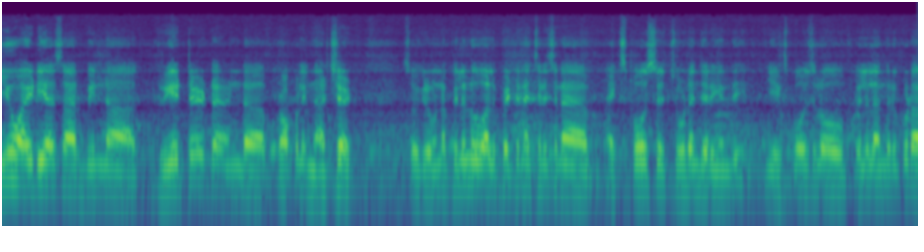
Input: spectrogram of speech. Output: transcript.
new ideas are been created and properly nurtured so ఇక్కడ ఉన్న పిల్లలు వాళ్ళు పెట్టిన చిన్న చిన్న ఎక్స్పోజ్ చూడడం జరిగింది. ఈ ఎక్స్పోజ్లో పిల్లలందరూ కూడా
